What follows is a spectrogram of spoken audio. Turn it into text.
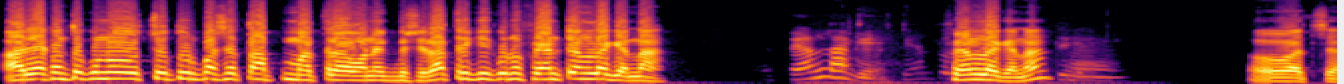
আর এখন তো কোনো চতুর্পাশে তাপমাত্রা অনেক বেশি। রাত্রে কি কোনো ফ্যান ট্যান লাগে না? ফ্যান লাগে। ফ্যান লাগে না? হ্যাঁ। ও আচ্ছা।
